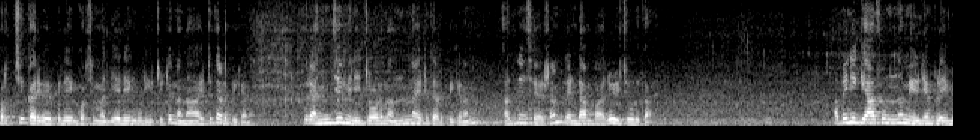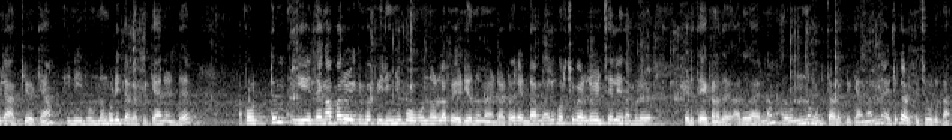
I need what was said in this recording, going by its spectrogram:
കുറച്ച് കറിവേപ്പിലയും കുറച്ച് മല്ലിയിലയും കൂടി ഇട്ടിട്ട് നന്നായിട്ട് തിളപ്പിക്കണം. ഒരു അഞ്ച് മിനിറ്റോളം നന്നായിട്ട് തിളപ്പിക്കണം. അതിനുശേഷം രണ്ടാം പാൽ ഒഴിച്ചു കൊടുക്കാം. അപ്പോൾ ഇനി ഗ്യാസ് ഒന്ന് മീഡിയം ഫ്ലെയിമിലാക്കി വെക്കാം. ഇനി ഇതൊന്നും കൂടി തിളപ്പിക്കാനുണ്ട്. അപ്പോൾ ഒട്ടും ഈ തേങ്ങാപ്പാൽ ഒഴിക്കുമ്പോൾ പിരിഞ്ഞു പോകുമെന്നുള്ള പേടിയൊന്നും വേണ്ട കേട്ടോ. രണ്ടാം പാൽ കുറച്ച് വെള്ളം ഒഴിച്ചാലേ നമ്മൾ എടുത്തേക്കണത്. അത് കാരണം അതൊന്നും കൂടി തിളപ്പിക്കാം. നന്നായിട്ട് തിളപ്പിച്ച് കൊടുക്കാം.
